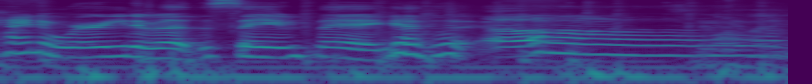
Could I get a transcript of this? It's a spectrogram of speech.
kind of worried about the same thing. oh. It's gonna be like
